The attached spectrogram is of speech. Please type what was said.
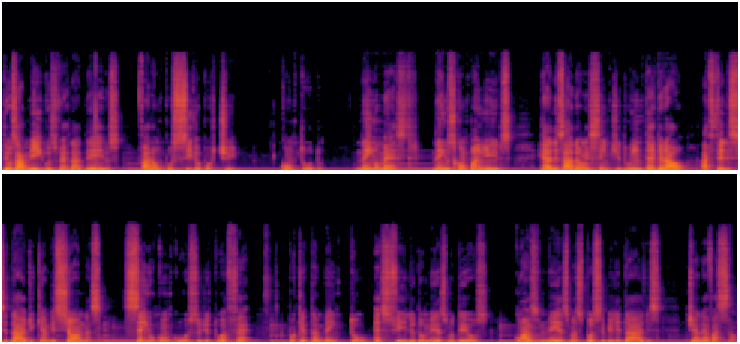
Teus amigos verdadeiros farão o possível por ti. Contudo, nem o Mestre, nem os companheiros realizarão em sentido integral a felicidade que ambicionas, sem o concurso de tua fé, porque também tu és filho do mesmo Deus, com as mesmas possibilidades de elevação.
